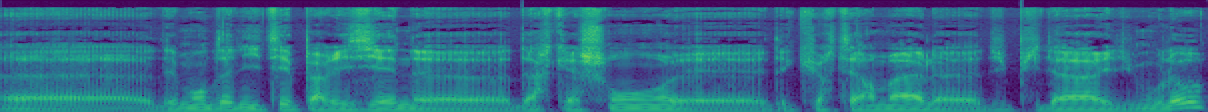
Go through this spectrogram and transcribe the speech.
euh, des mondanités parisiennes euh, d'Arcachon, des cures thermales euh, du Pilat et du Moulot.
